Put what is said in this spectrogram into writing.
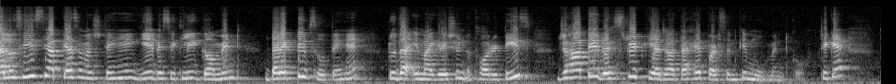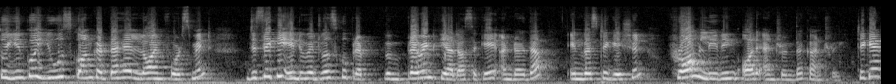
एलओसीज से आप क्या समझते हैं? ये बेसिकली गवर्नमेंट डायरेक्टिव्स होते हैं टू द इमाइग्रेशन अथॉरिटीज जहाँ पे रेस्ट्रिक्ट किया जाता है पर्सन के मूवमेंट को, ठीक है? तो इनको यूज़ कौन करता है? लॉ इन्फोर्समेंट जिससे कि इंडिविजुअल्स को प्रिवेंट किया जा सके under the investigation from leaving और एंटरिंग द कंट्री ठीक है?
